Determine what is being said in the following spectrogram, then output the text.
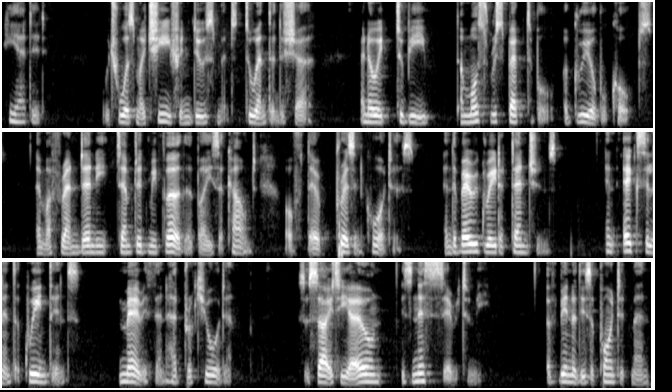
he added, which was my chief inducement to enter the shire. I know it to be a most respectable, agreeable corpse, and my friend Denny tempted me further by his account of their present quarters, and the very great attentions and excellent acquaintance Meryton had procured them. Society, I own, is necessary to me. I've been a disappointed man,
